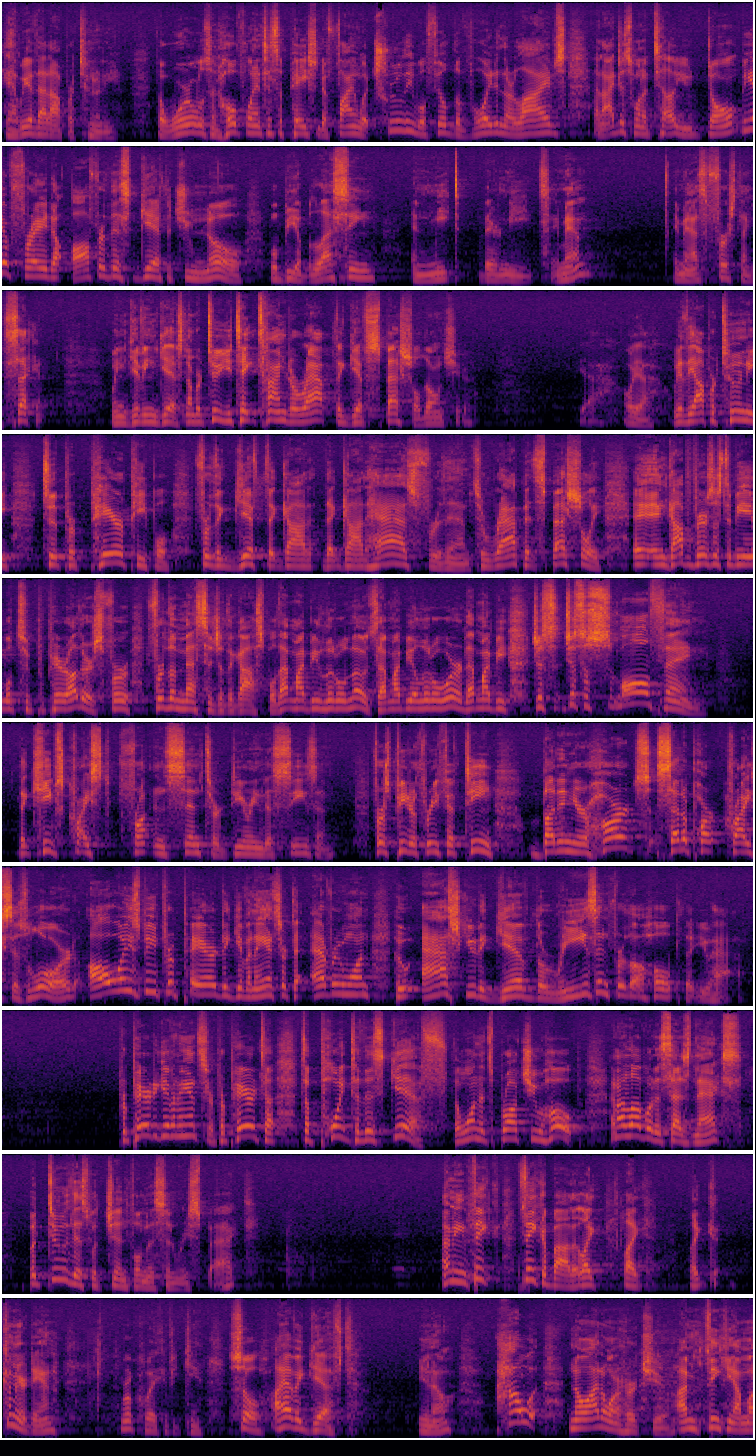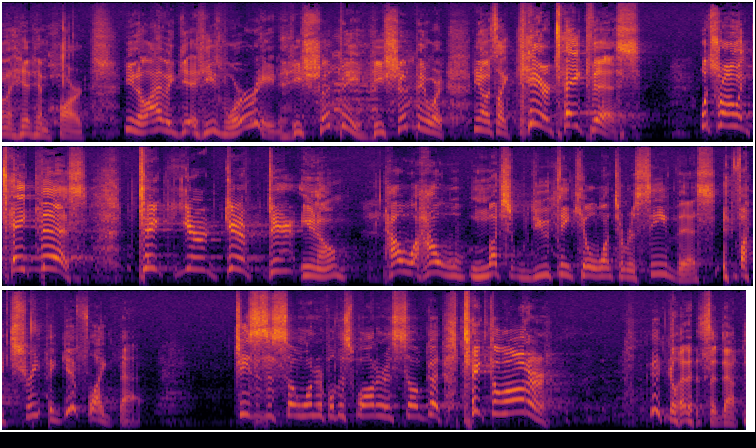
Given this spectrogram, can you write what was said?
Yeah, we have that opportunity. The world is in hopeful anticipation to find what truly will fill the void in their lives. And I just want to tell you don't be afraid to offer this gift that you know will be a blessing and meet their needs. Amen? Amen. That's the first thing. Second, when giving gifts. Number two, you take time to wrap the gift special, don't you? Yeah. Oh yeah. We have the opportunity to prepare people for the gift that God that God has for them, to wrap it specially. And God prepares us to be able to prepare others for, for the message of the gospel. That might be little notes, that might be a little word, that might be just, just a small thing that keeps Christ front and center during this season. 1 Peter 3:15, but in your hearts set apart Christ as Lord, always be prepared to give an answer to everyone who asks you to give the reason for the hope that you have. Prepare to give an answer. Prepare to, to point to this gift, the one that's brought you hope. And I love what it says next, but do this with gentleness and respect. I mean, think, think about it. Like, like, like, come here, Dan, real quick if you can. So I have a gift, you know. How, no, I don't want to hurt you. I'm thinking I'm going to hit him hard. You know, I have a gift. He's worried. He should be. He should be worried. You know, it's like, here, take this. What's wrong with take this? Take your gift, You know, how, how much do you think he'll want to receive this if I treat the gift like that? Jesus is so wonderful. This water is so good. Take the water. Go sit down.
